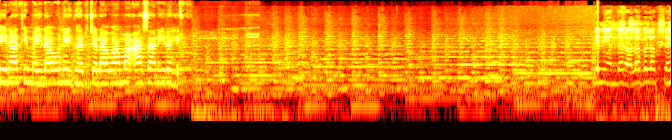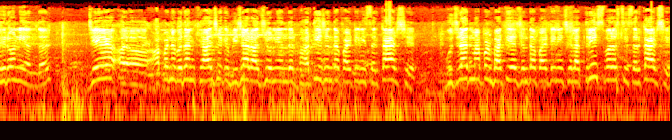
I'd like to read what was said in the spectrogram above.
જેનાથી મહિલાઓને ઘર ચલાવવામાં આસાની રહે. ની અંદર અલગ અલગ શહેરોની અંદર જે આપણને બધાને ખ્યાલ છે કે બીજા રાજ્યોની અંદર ભારતીય જનતા પાર્ટીની સરકાર છે. ગુજરાતમાં પણ ભારતીય જનતા પાર્ટીની છેલ્લા ત્રીસ વર્ષથી સરકાર છે.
